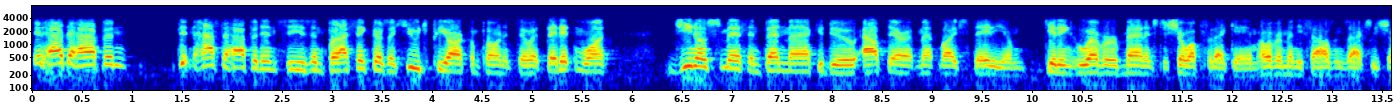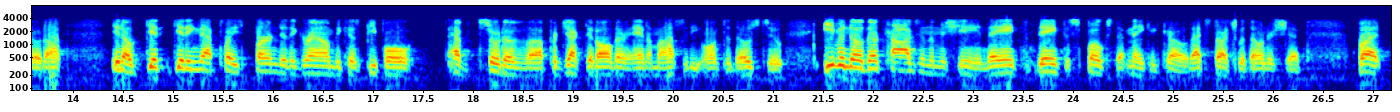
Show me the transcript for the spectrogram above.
it had to happen. Didn't have to happen in season, but I think there's a huge PR component to it. They didn't want Geno Smith and Ben McAdoo out there at MetLife Stadium getting whoever managed to show up for that game, however many thousands actually showed up. You know, get getting that place burned to the ground because people have sort of uh, projected all their animosity onto those two, even though they're cogs in the machine. They ain't they ain't the spokes that make it go. That starts with ownership. But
